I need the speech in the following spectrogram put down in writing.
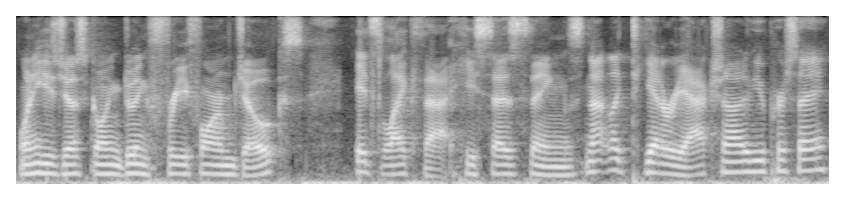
When he's just going doing freeform jokes, it's like that. He says things not like to get a reaction out of you per se,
